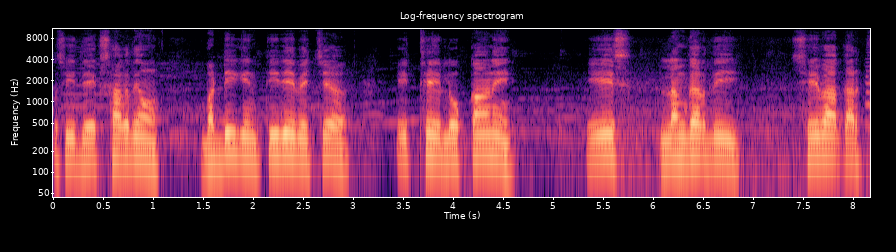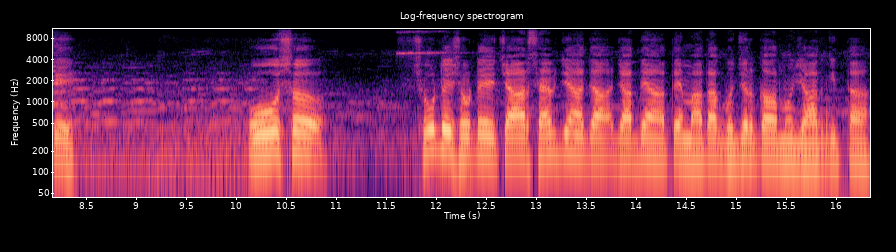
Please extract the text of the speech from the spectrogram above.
ਤੁਸੀਂ ਦੇਖ ਸਕਦੇ ਹੋ, ਵੱਡੀ ਗਿਣਤੀ ਦੇ ਵਿੱਚ ਇੱਥੇ ਲੋਕਾਂ ਨੇ ਇਸ ਲੰਗਰ ਦੀ ਸੇਵਾ ਕਰਕੇ ਉਸ ਛੋਟੇ ਛੋਟੇ ਚਾਰ ਸਾਹਿਬਜ਼ਾਦਿਆਂ ਅਤੇ ਮਾਤਾ ਗੁਜਰ ਕੌਰ ਨੂੰ ਯਾਦ ਕੀਤਾ।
